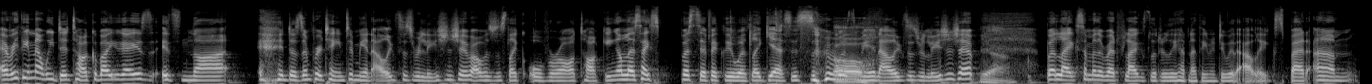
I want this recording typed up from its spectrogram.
everything that we did talk about, you guys, it's not it doesn't pertain to me and Alex's relationship. I was just like overall talking, unless I specifically was like, yes, this was Oh. me and Alex's relationship. Yeah. But like some of the red flags literally had nothing to do with Alex. But um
